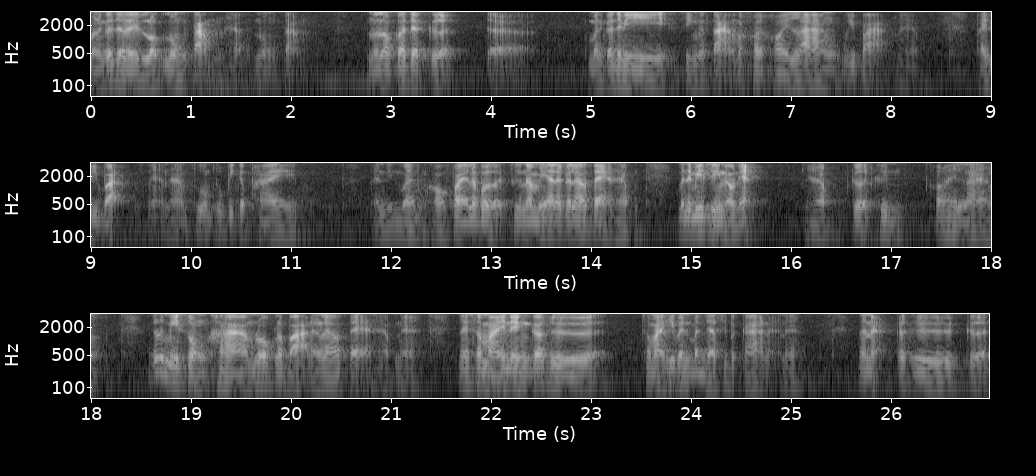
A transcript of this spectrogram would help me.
มันก็จะเลยลดลงต่ำนะครับลงต่ำแล้วเราก็จะเกิดมันก็จะมีสิ่งต่างๆมาค่อยๆล้างวิบากนะครับภัยพิบัติเนี่ยน้ำท่วมทุกปิกภัยแผ่นดินไหวภูเขาไฟระเบิดสึนามิอะไรก็แล้วแต่นะครับ มันจะมีสิ่งเหล่านี้นะครับเกิดขึ้นก็ให้ล้าง ก็จะมีสงครามโรคระบาดอะไรแล้วแต่นะครับนะในสมัยหนึ่งก็คือสมัยที่เป็นบัญญัติสิบประการนะ นั่นแหละก็คือเกิด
